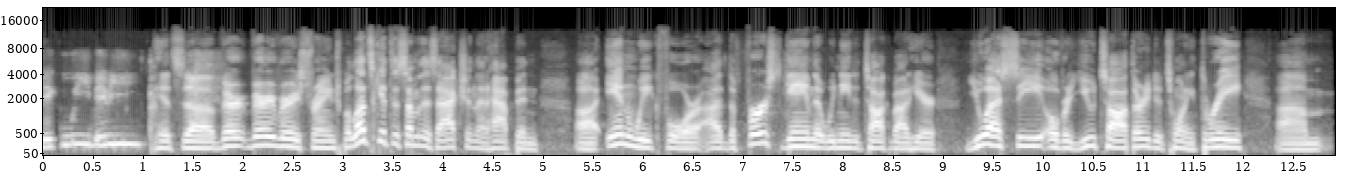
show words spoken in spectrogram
big wee baby. It's uh very very very strange. But let's get to some of this action that happened uh, in Week Four. Uh, the first game that we need to talk about here: USC over Utah, thirty to twenty three. Um,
